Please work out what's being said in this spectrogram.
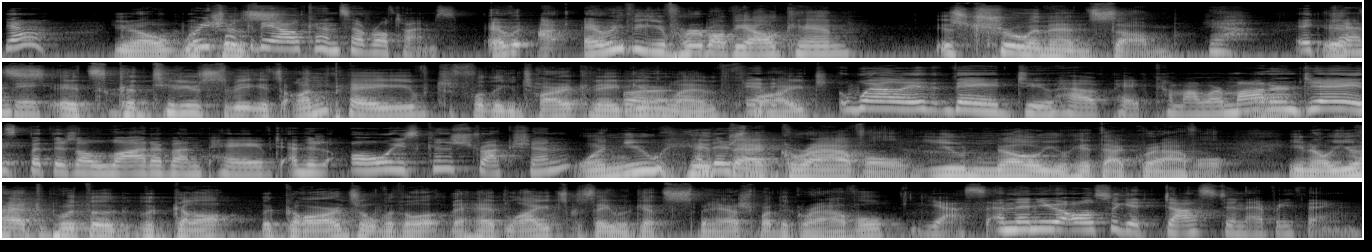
yeah. You know, We took is the Alcan several times. every, everything you've heard about the Alcan is true and then some. Yeah, it can It's be. It continues to be it's unpaved for the entire Canadian For- length, it- right? Well, it, they do have paved. Come on, we're modern Oh. days, but there's a lot of unpaved, and there's always construction. When you hit that gravel, you know you hit that gravel. You know, you had to put the the, gu- the guards over the, the headlights because they would get smashed by the gravel. Yes, and then you also get dust and everything.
